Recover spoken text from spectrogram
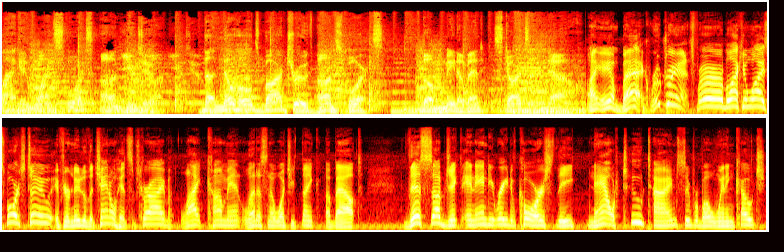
Black and White Sports on YouTube. The no holds barred truth on sports. The main event starts now. I am back. Rudrance for Black and White Sports 2. If you're new to the channel, hit subscribe, like, comment, let us know what you think about this subject. And Andy Reid, of course, the now two time Super Bowl winning coach,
